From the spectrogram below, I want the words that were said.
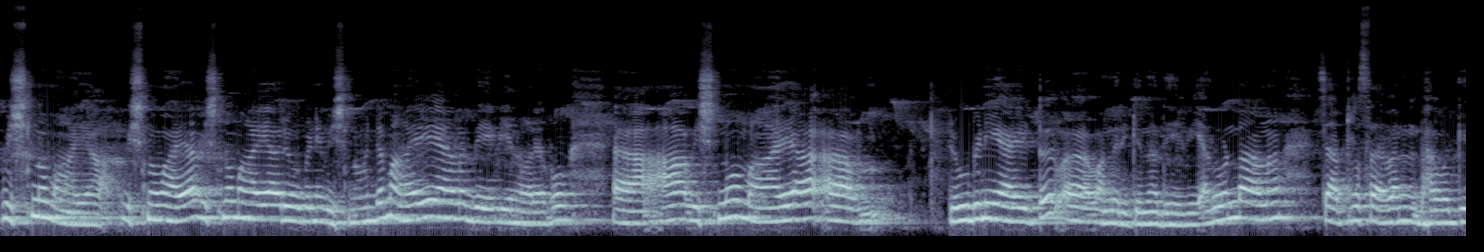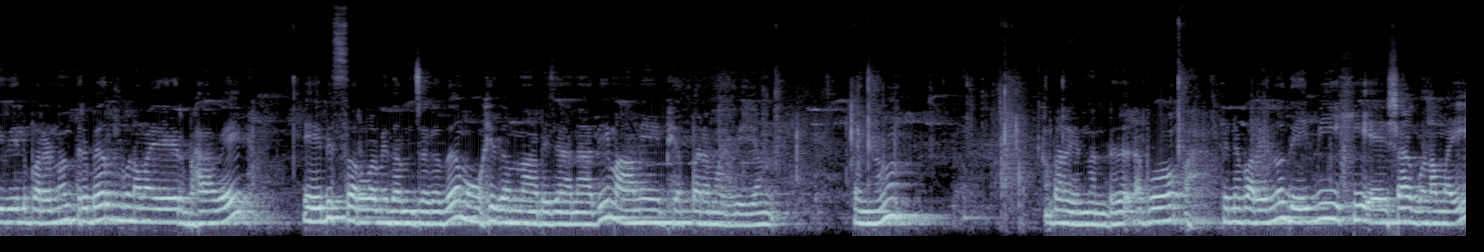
വിഷ്ണുമായ വിഷ്ണുമായ വിഷ്ണുമായ രൂപിണി. വിഷ്ണുവിന്റെ മായയാണ് ദേവി എന്ന് പറയുന്നത് അപ്പോൾ ആ, വിഷ്ണുമായ വിഷ്ണു മായ രൂപിണിയായിട്ട് വന്നിരിക്കുന്ന ദേവി. അതുകൊണ്ടാണ് ചാപ്റ്റർ സെവൻ ഭഗവത്ഗീതയിൽ പറയുന്നത് ത്രിഭിർ ഗുണമയേർഭാവേ ഏബി സർവമിതം ജഗത് മോഹിതം നാഭിജാനാതി മാമേഭ്യ പരമവ്യം എന്നും പറയുന്നുണ്ട്. അപ്പോൾ പിന്നെ പറയുന്നു ദേവീഹി ഏഷ ഗുണമയി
